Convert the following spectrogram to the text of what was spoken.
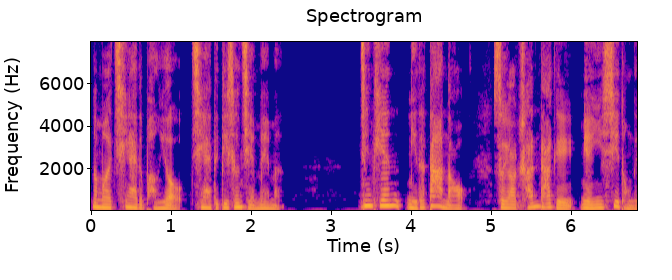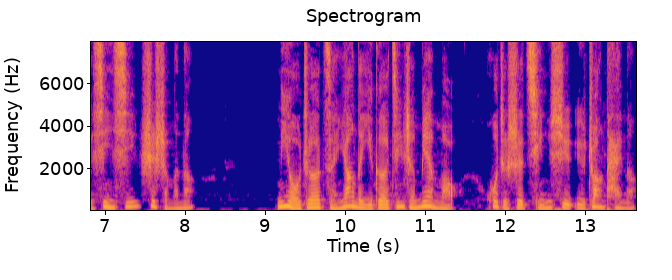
那么，亲爱的朋友，亲爱的弟兄姐妹们，今天你的大脑所要传达给免疫系统的信息是什么呢？你有着怎样的一个精神面貌，或者是情绪与状态呢？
